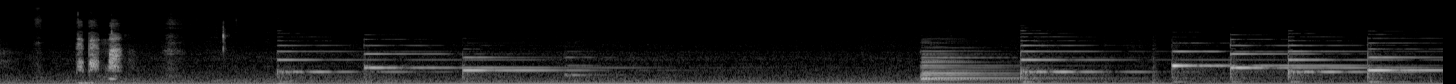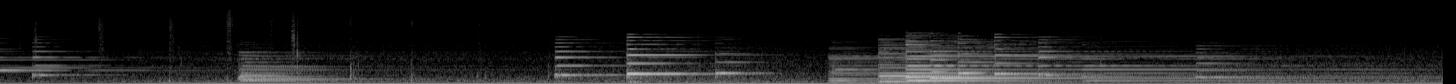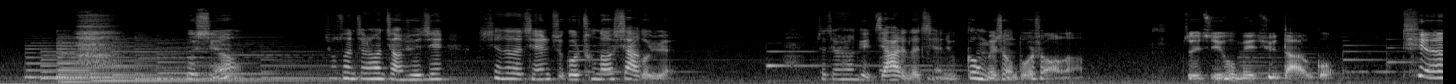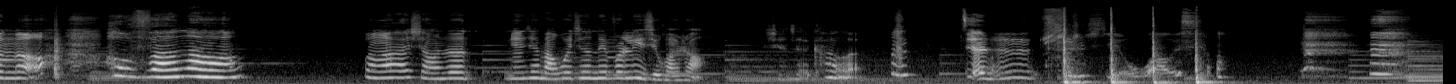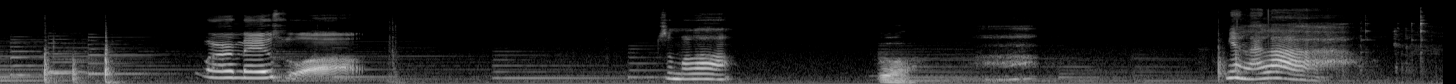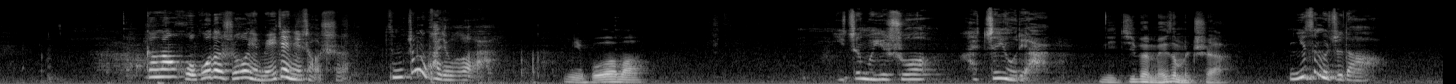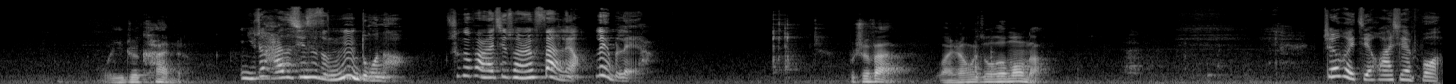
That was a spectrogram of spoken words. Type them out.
不行，就算加上奖学金，现在的钱只够撑到下个月，再加上给家里的钱，就更没剩多少了。最近又没去打工，天哪，好烦啊！本来还想着年前把未尽的那份利息还上，现在看来，简直是痴心妄想。门没锁，怎么了？饿了。面来啦！刚刚火锅的时候也没见你少吃，怎么这么快就饿了？你不饿吗？你这么一说，还真有点儿。你基本没怎么吃啊。你怎么知道？我一直看着。你这孩子心思怎么那么多呢？吃个饭还计算人饭量，累不累啊？不吃饭，晚上会做噩梦的。真会借花献佛。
